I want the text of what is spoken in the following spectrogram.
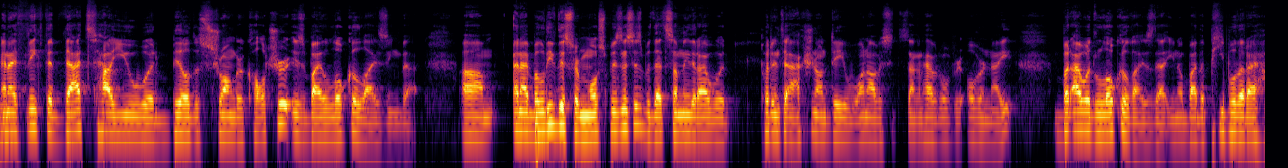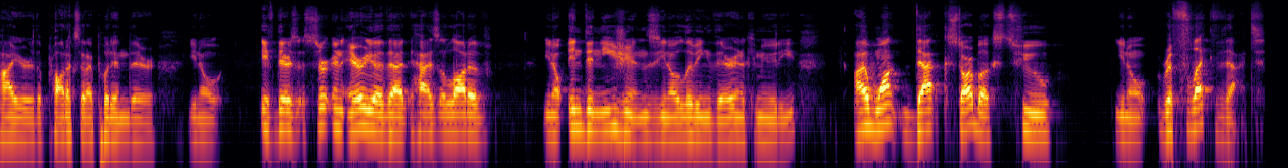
And I think that that's how you would build a stronger culture is by localizing that. Um, and I believe this for most businesses, but that's something that I would put into action on day one. Obviously, it's not going to happen over, overnight, but I would localize that. You know, by the people that I hire, the products that I put in there. You know, if there's a certain area that has a lot of, you know, Indonesians, you know, living there in a community, I want that Starbucks to, you know, reflect that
